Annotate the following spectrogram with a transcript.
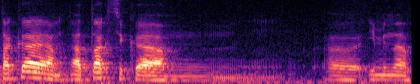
такая а, тактика э, именно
